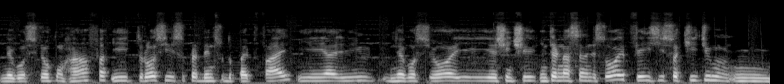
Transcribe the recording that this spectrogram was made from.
negociou com o Rafa e trouxe isso para dentro do Pipefy e aí negociou e a gente internacionalizou e fez isso aqui de um,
